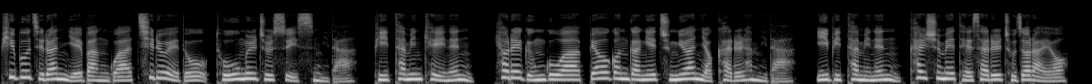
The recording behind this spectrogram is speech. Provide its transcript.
피부 질환 예방과 치료에도 도움을 줄 수 있습니다. 비타민 K는 혈액 응고와 뼈 건강에 중요한 역할을 합니다. 이 비타민은 칼슘의 대사를 조절하여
